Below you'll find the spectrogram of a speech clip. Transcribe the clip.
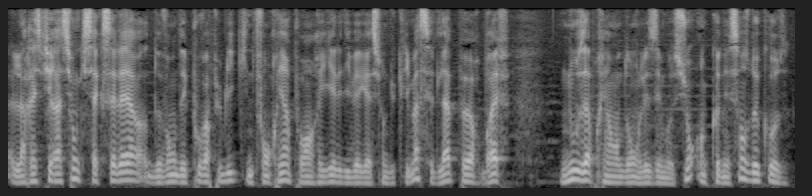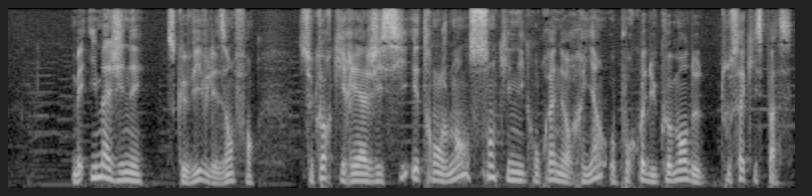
La respiration qui s'accélère devant des pouvoirs publics qui ne font rien pour enrayer les divagations du climat, c'est de la peur. Bref, nous appréhendons les émotions en connaissance de cause. Mais imaginez ce que vivent les enfants. Ce corps qui réagit si étrangement sans qu'ils n'y comprennent rien au pourquoi du comment de tout ça qui se passe.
